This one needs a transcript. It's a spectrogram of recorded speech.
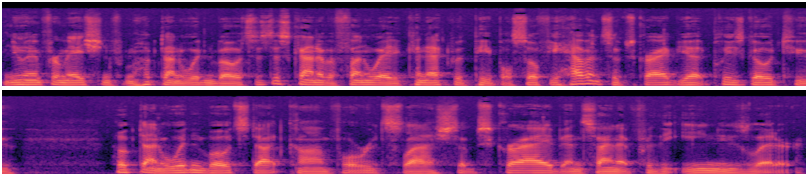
new information from Hooked on Wooden Boats. It's just kind of a fun way to connect with people. So if you haven't subscribed yet, please go to hookedonwoodenboats.com forward slash subscribe and sign up for the e newsletter.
